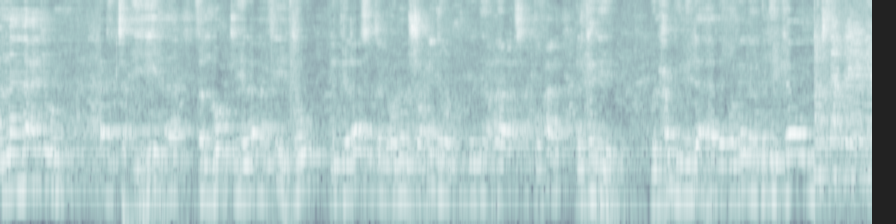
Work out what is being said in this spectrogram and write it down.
أما بعد التأهيل في الوقت اللي رانا فيه تو لدراسة العلوم الشرعية والحكم على رأس القرآن الكريم. والحمد لله هذا يورينا باللي كان مستقيم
